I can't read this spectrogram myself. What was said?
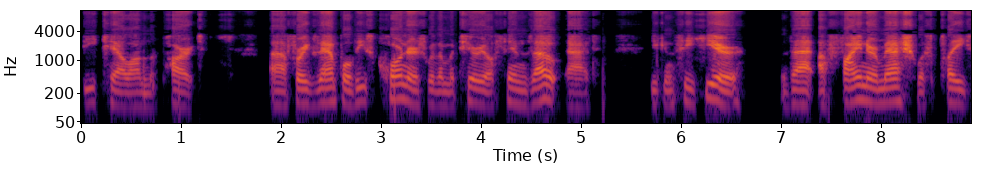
detail on the part. Uh, for example, these corners where the material thins out at, you can see here that a finer mesh was placed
